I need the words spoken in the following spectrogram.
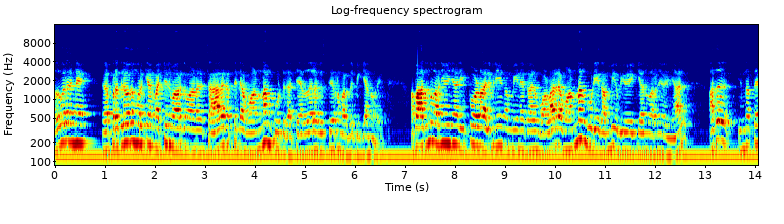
അതുപോലെ തന്നെ പ്രതിരോധം കുറയ്ക്കാൻ മറ്റൊരു മാർഗമാണ് ചാലകത്തിന്റെ വണ്ണം കൂട്ടുക ചേതല വിസ്തീർണം വർദ്ധിപ്പിക്കുക എന്ന് പറയും. അപ്പൊ അതെന്ന് പറഞ്ഞു കഴിഞ്ഞാൽ ഇപ്പോൾ ഉള്ള അലുമിനിയം കമ്പിനേക്കാളും വളരെ വണ്ണം കൂടിയ കമ്പി ഉപയോഗിക്കുക എന്ന് പറഞ്ഞു കഴിഞ്ഞാൽ അത് ഇന്നത്തെ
